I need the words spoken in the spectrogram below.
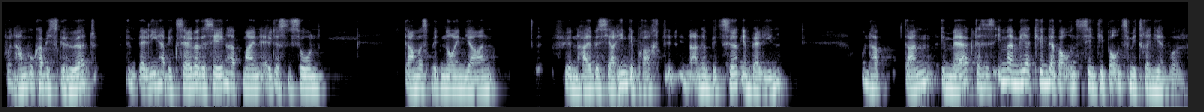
von Hamburg habe ich es gehört. In Berlin habe ich es selber gesehen, habe meinen ältesten Sohn damals mit neun Jahren für ein halbes Jahr hingebracht in einen anderen Bezirk in Berlin und habe dann gemerkt, dass es immer mehr Kinder bei uns sind, die bei uns mittrainieren wollen.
